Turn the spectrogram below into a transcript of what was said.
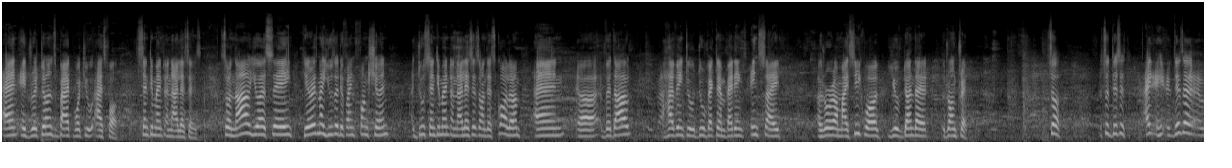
and it returns back what you asked for, sentiment analysis. So now you are saying, here is my user-defined function, do sentiment analysis on this column, and uh, without having to do vector embeddings inside Aurora MySQL, you've done that round trip. So, so this is, I, there's a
